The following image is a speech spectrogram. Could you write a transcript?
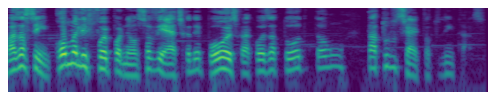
mas assim, como ele foi para a União Soviética depois, aquela coisa toda, então tá tudo certo, tá tudo em casa.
